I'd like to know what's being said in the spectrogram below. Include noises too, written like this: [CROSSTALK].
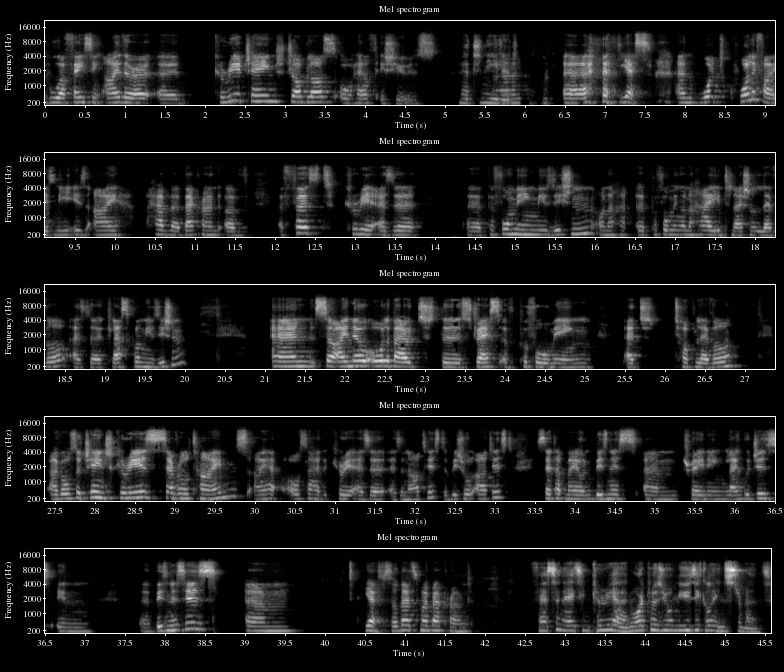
who are facing either a career change, job loss, or health issues. That's needed. Uh, [LAUGHS] yes, and what qualifies me is I have a background of a first career as a a performing musician on a uh, performing on a high international level as a classical musician. And so i know all about the stress of performing at top level. I've also changed careers several times. I also had a career as a as an artist a visual artist set up my own business um, training languages in uh, businesses. Um, yes so that's my background Fascinating career. And what was your musical instrument?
